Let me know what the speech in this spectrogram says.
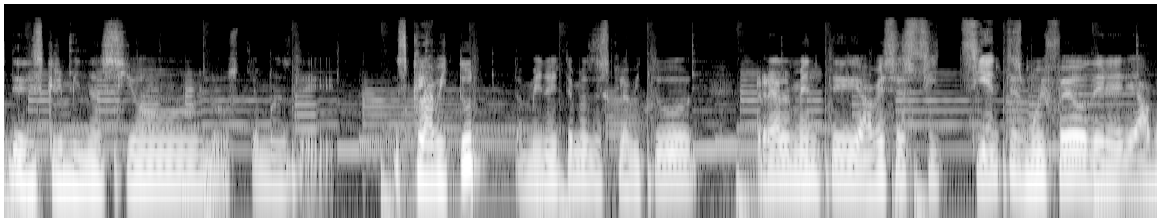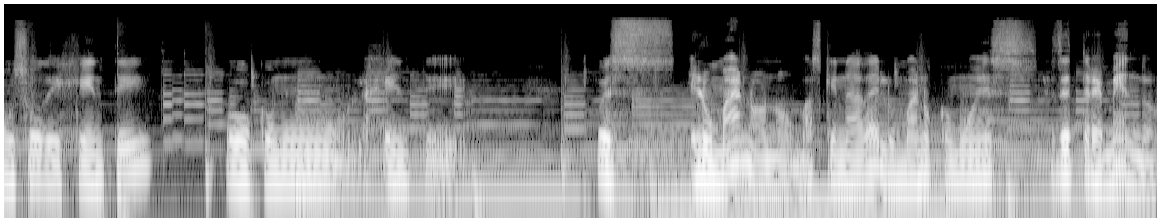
de discriminación, los temas de esclavitud, también hay temas de esclavitud. Realmente a veces si sientes muy feo del abuso de gente o como la gente pues el humano, ¿no? Más que nada el humano como es es de tremendo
